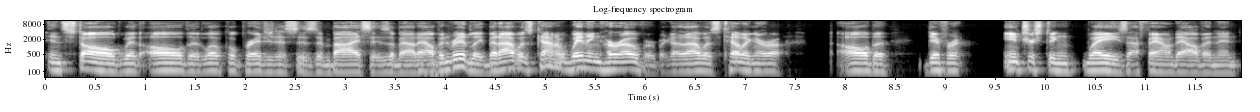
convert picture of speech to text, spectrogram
installed with all the local prejudices and biases about mm-hmm. Alvin Ridley. But I was kind of winning her over because I was telling her all the different interesting ways I found Alvin and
